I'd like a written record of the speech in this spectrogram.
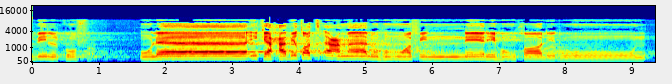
بالكفر. أولئك حبطت أعمالهم وفي النير هم خالدون.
